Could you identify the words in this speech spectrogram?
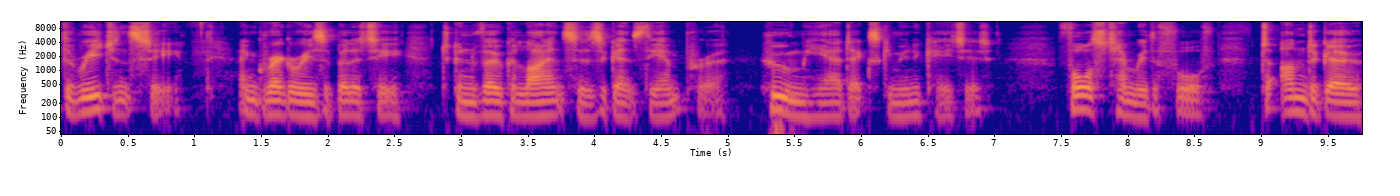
The regency and Gregory's ability to convoke alliances against the emperor, whom he had excommunicated, forced Henry IV to undergo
